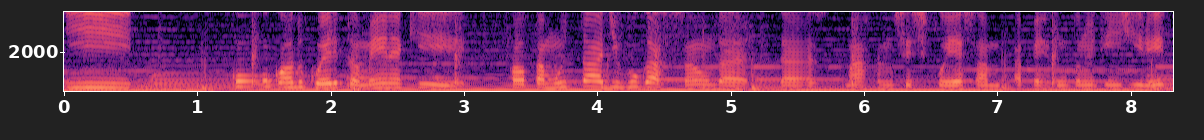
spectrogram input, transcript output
E concordo com ele também, né, que falta muita divulgação da, das marcas. Não sei se foi essa a pergunta, não entendi direito,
